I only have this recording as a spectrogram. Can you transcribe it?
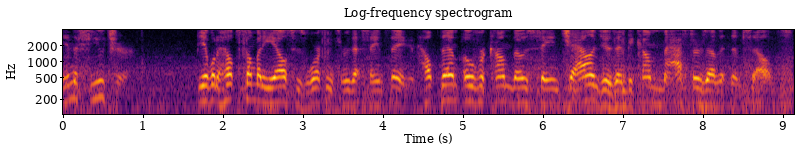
in the future, be able to help somebody else who's working through that same thing and help them overcome those same challenges and become masters of it themselves.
